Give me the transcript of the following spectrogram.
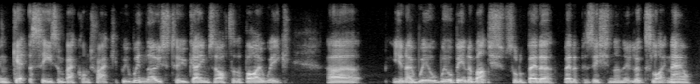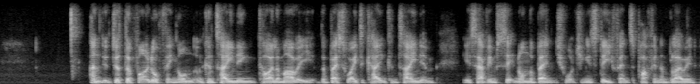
and get the season back on track. If we win those two games after the bye week, uh, you know we'll we'll be in a much sort of better better position than it looks like now. And just the final thing on, on containing Kyler Murray, the best way to contain him is have him sitting on the bench watching his defense puffing and blowing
